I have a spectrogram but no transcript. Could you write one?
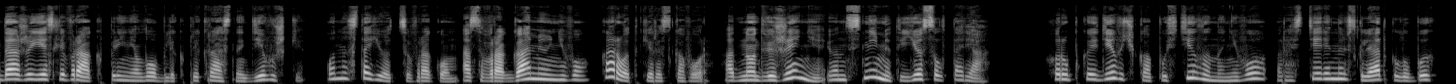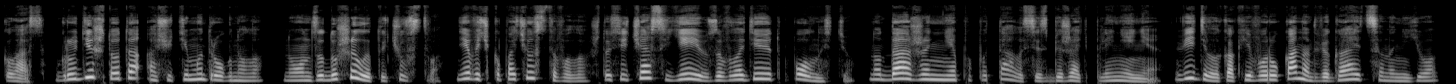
Даже если враг принял облик прекрасной девушки, он остается врагом, а с врагами у него короткий разговор. Одно движение, и он снимет ее с алтаря. Хрупкая девочка опустила на него растерянный взгляд голубых глаз. В груди что-то ощутимо дрогнуло, но он задушил это чувство. Девочка почувствовала, что сейчас ею завладеют полностью, но даже не попыталась избежать пленения. Видела, как его рука надвигается на нее,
